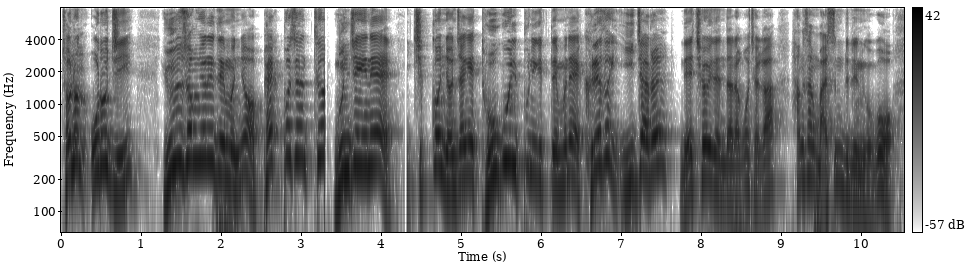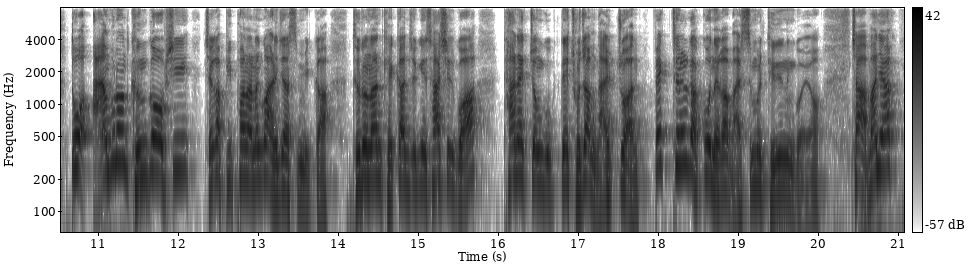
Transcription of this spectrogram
저는 오로지 윤석열이 되면요, 100% 문재인의 집권 연장의 도구일 뿐이기 때문에 그래서 이자를 내쳐야 된다라고 제가 항상 말씀드리는 거고 또 아무런 근거 없이 제가 비판하는 거 아니지 않습니까? 드러난 객관적인 사실과 탄핵 전국 때 조작 날조한 팩트를 갖고 내가 말씀을 드리는 거예요. 자, 만약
